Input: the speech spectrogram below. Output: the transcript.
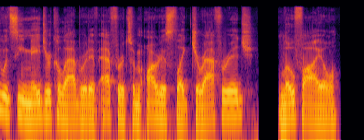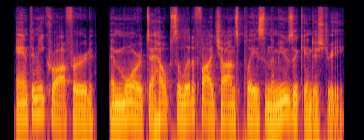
Would see major collaborative efforts from artists like Giraffage, Low File, Anthony Crawford, and more to help solidify CHON's place in the music industry.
